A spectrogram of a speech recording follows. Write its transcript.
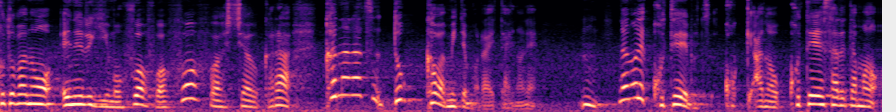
言葉のエネルギーもふわふわふわふわしちゃうから必ずどっかは見てもらいたいのね。うん、なので固定物あの固定されたもの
